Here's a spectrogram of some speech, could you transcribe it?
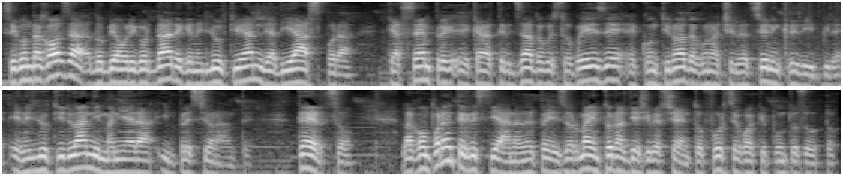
Seconda cosa, dobbiamo ricordare che negli ultimi anni la diaspora che ha sempre eh, caratterizzato questo paese è continuata con un'accelerazione incredibile e negli ultimi due anni in maniera impressionante. Terzo, la componente cristiana nel paese ormai è intorno al 10%, forse qualche punto sotto,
